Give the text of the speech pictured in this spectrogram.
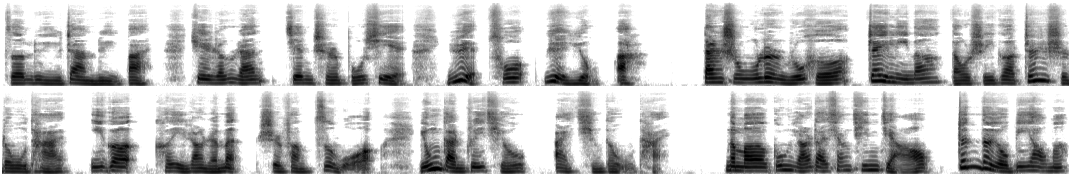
则屡战屡败，却仍然坚持不懈，越挫越勇啊！但是无论如何，这里呢都是一个真实的舞台，一个可以让人们。释放自我，勇敢追求爱情的舞台。那么，公园的相亲角真的有必要吗？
